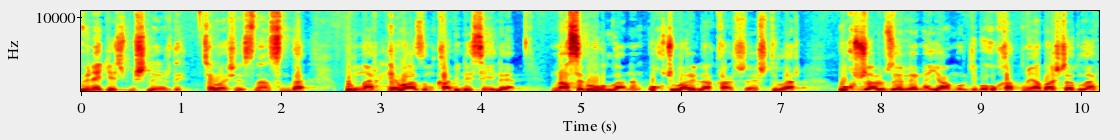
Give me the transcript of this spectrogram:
öne geçmişlerdi savaş esnasında. Bunlar Hevaz'ın kabilesiyle Nasır oğullarının okçularıyla karşılaştılar. Okçular üzerlerine yağmur gibi ok atmaya başladılar.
